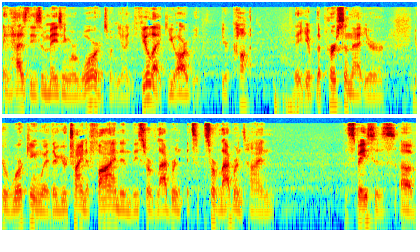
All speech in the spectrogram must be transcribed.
it has these amazing rewards when you know you feel like you are being you're caught. That you're, the person that you're you're working with or you're trying to find in these sort of labyrinth it's sort of labyrinthine the spaces of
